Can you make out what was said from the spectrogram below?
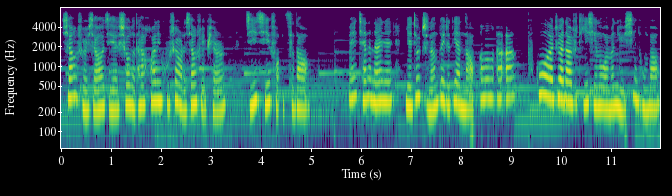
香水小姐收了她花里胡哨的香水瓶儿，极其讽刺道。没钱的男人也就只能对着电脑嗯嗯啊啊。不过这倒是提醒了我们女性同胞，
